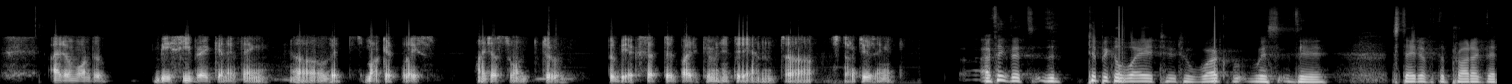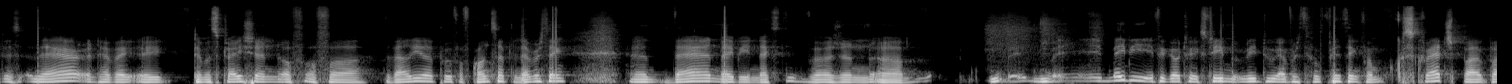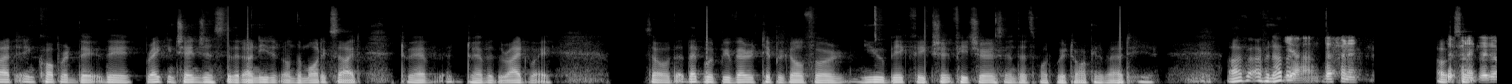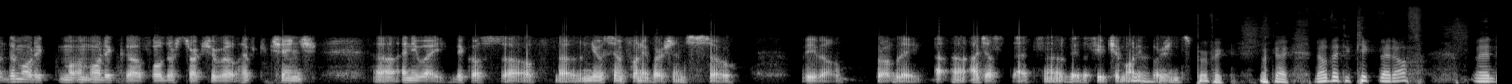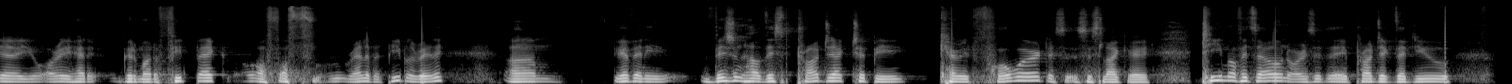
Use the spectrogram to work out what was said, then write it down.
I don't want to BC break anything with Marketplace. I just want to to be accepted by the community and uh, start using it. I think that's the typical way to, to work with the state of the product that is there and have a, a demonstration of, of uh, the value, proof of concept, and everything. And then maybe next version, um, maybe if you go to extreme, redo everything from scratch, but, but incorporate the, the breaking changes that are needed on the Mautic side to have to have it the right way. So th- that would be very typical for new big feature features, and that's what we're talking about here. I have, I have another. Yeah, definitely. Oh, sorry. Definitely, the, the Mautic, Mo- Mautic uh, folder structure will have to change uh, anyway because uh, of the new Symfony versions. So we will probably uh, uh, adjust that uh, with the future Mautic Yeah. versions. Perfect. Okay. Now that you kicked that off, and uh, you already had a good amount of feedback of, of relevant people, really, um, do you have any vision how this project should be carried forward? Is, is this like a team of its own, or is it a project that you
